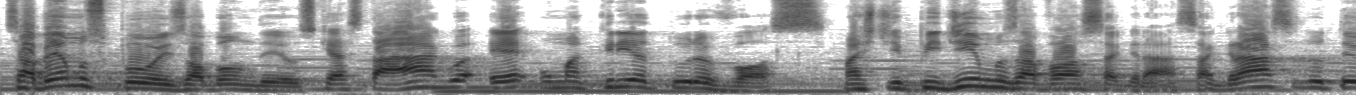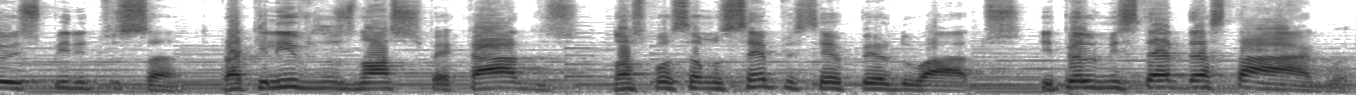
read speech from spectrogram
Sabemos, pois, ó bom Deus, que esta água é uma criatura vossa, mas te pedimos a vossa graça, a graça do teu Espírito Santo, para que, livre dos nossos pecados, nós possamos sempre ser perdoados. E pelo mistério desta água,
